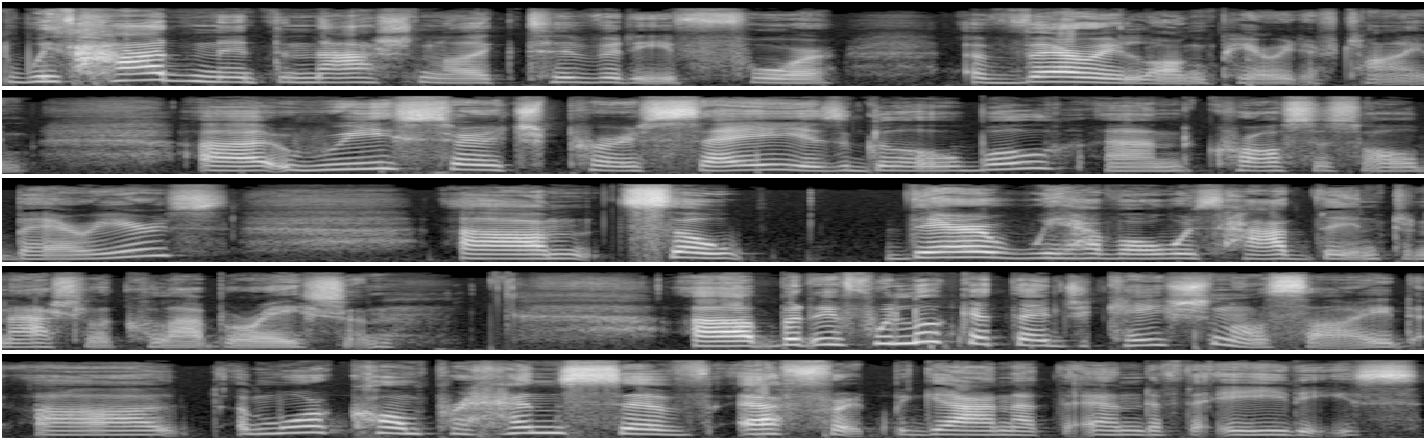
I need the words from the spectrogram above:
we've had an international activity for a very long period of time. Uh, research per se is global and crosses all barriers. Um, so there we have always had the international collaboration. Uh, but if we look at the educational side, uh, a more comprehensive effort began at the end of the 80s.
